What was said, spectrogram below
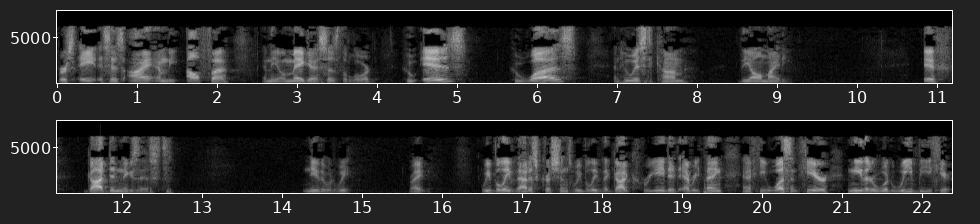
verse 8, it says, I am the Alpha and the Omega, says the Lord, who is, who was, and who is to come, the Almighty. If God didn't exist, neither would we. Right? We believe that as Christians. We believe that God created everything, and if He wasn't here, neither would we be here.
